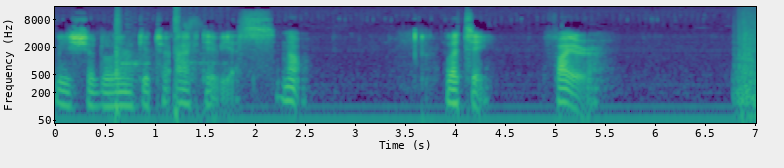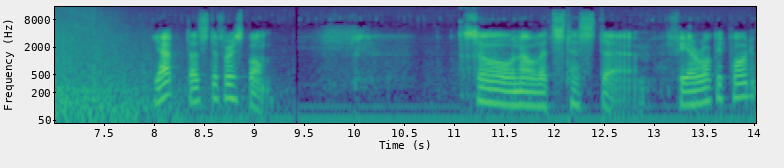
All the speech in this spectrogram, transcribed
We should link it to active, yes. No. Let's see. Fire. Yep, that's the first bomb. So now let's test the Fear Rocket Pod.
